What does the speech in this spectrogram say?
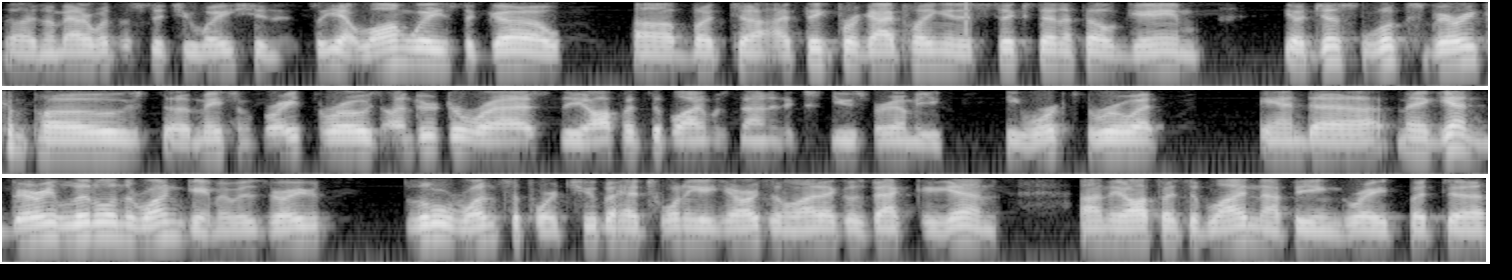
uh, no matter what the situation is. So yeah, long ways to go. Uh, but uh, I think for a guy playing in his sixth NFL game, you know, just looks very composed. Uh, made some great throws under duress. The offensive line was not an excuse for him. He he worked through it, and uh, again, very little in the run game. It was very little run support. Chuba had 28 yards, and a lot of that goes back again on the offensive line not being great. But uh,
